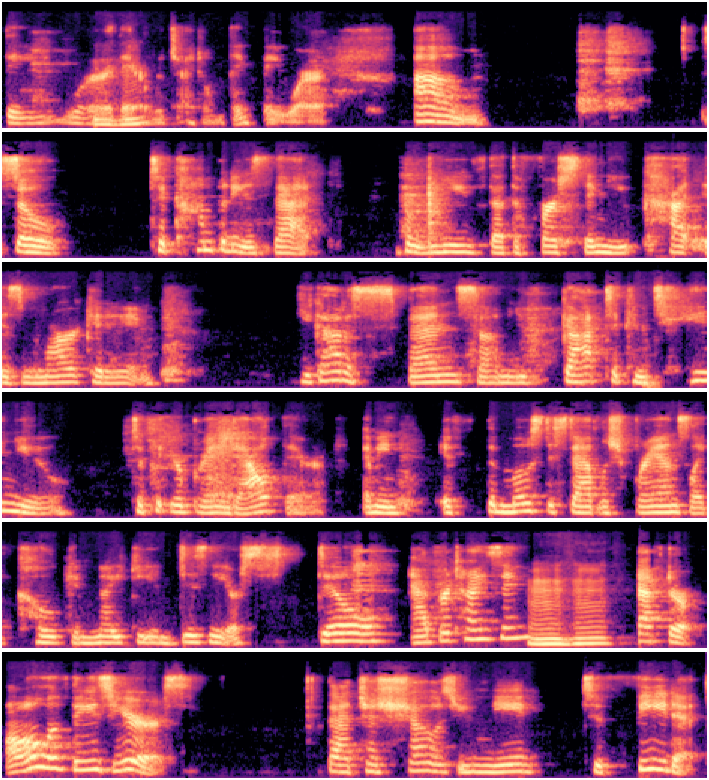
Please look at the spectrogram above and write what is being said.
they were mm-hmm. there, which I don't think they were. Um, so to companies that believe that the first thing you cut is marketing, you got to spend some. You've got to continue to put your brand out there. I mean, if the most established brands like Coke and Nike and Disney are still advertising mm-hmm. after all of these years, that just shows you need to feed it,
